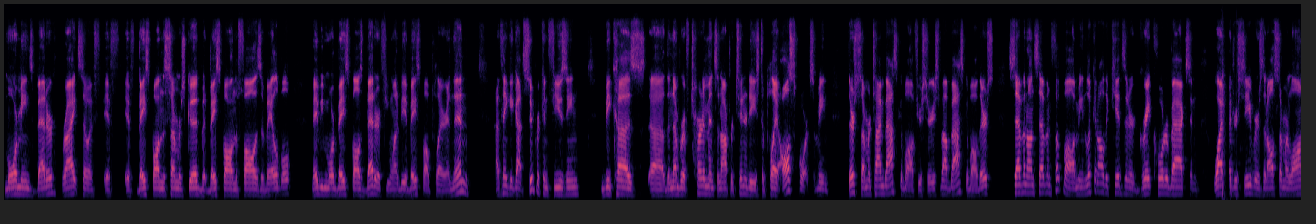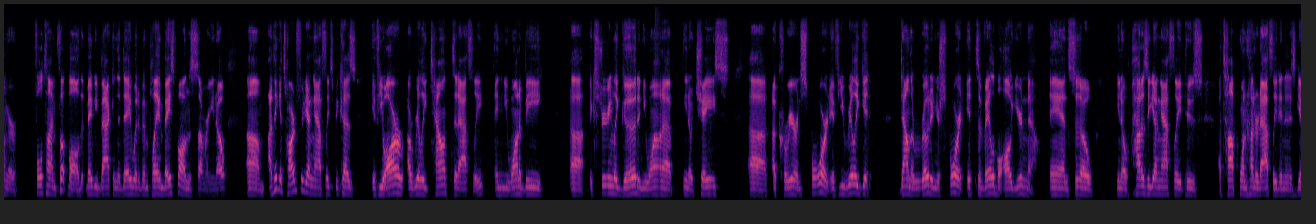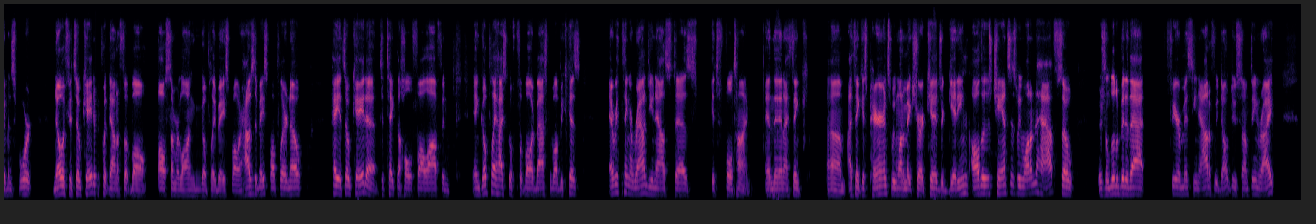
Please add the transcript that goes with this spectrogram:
more means better right? So if if if baseball in the summer is good but baseball in the fall is available maybe more baseball is better if you want to be a baseball player. And then i think it got super confusing because uh, the number of tournaments and opportunities to play all sports i mean there's summertime basketball if you're serious about basketball there's seven on seven football. I mean, look at all the kids that are great quarterbacks and wide receivers that all summer long are full time football that maybe back in the day would have been playing baseball in the summer. You know, um, I think it's hard for young athletes because if you are a really talented athlete and you want to be uh, extremely good and you want to, you know, chase uh, a career in sport, if you really get down the road in your sport, it's available all year now. And so, you know, how does a young athlete who's a top 100 athlete in his given sport know if it's okay to put down a football all summer long to go play baseball? Or how does the baseball player know, hey, it's okay to to take the whole fall off and and go play high school football or basketball because everything around you now says it's full time. And then I think um, I think as parents, we want to make sure our kids are getting all those chances we want them to have. So there's a little bit of that fear of missing out if we don't do something right.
